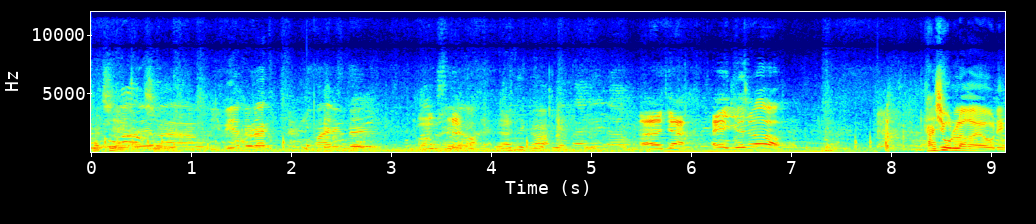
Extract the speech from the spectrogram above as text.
같이 해, 같이 다시 올라가요, 우리.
